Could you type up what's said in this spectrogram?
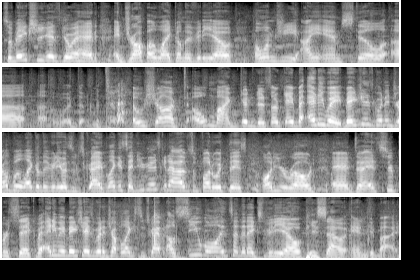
So make sure you guys go ahead and drop a like on the video. OMG, I am still uh, uh so shocked. Oh my goodness. Okay, but anyway, make sure you guys go ahead and drop a like on the video and subscribe. Like I said, you guys can have some fun with this on your own. And uh, it's super sick. But anyway, make sure you guys go ahead and drop a like and subscribe. And I'll see you all inside the next video. Peace out and goodbye.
